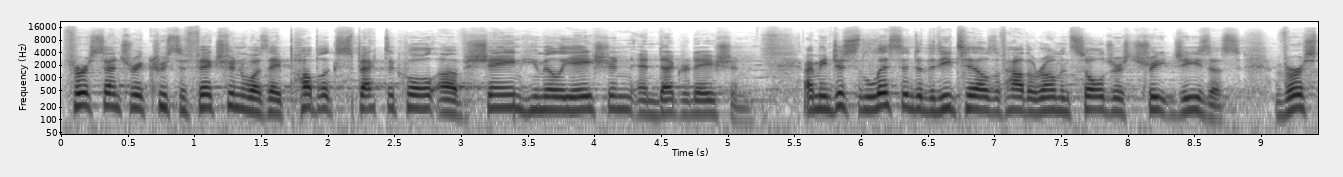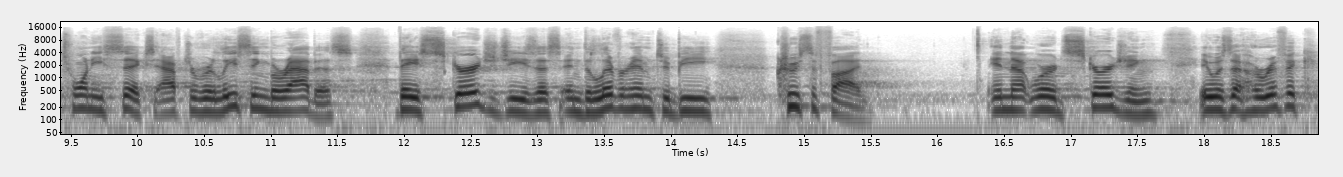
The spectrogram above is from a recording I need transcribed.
First century crucifixion was a public spectacle of shame, humiliation, and degradation. I mean, just listen to the details of how the Roman soldiers treat Jesus. Verse 26 After releasing Barabbas, they scourge Jesus and deliver him to be crucified in that word scourging, it was a horrific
